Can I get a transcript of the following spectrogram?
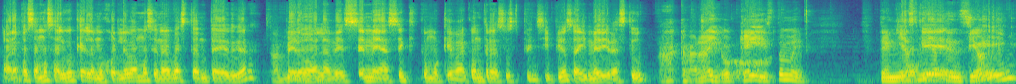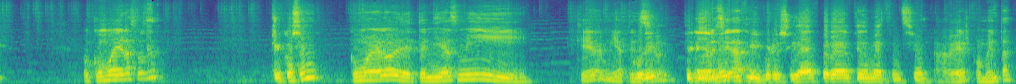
ahora pasamos a algo que a lo mejor le va a emocionar bastante a Edgar, A pero a la vez se me hace que como que va contra sus principios, ahí me dirás tú. Ah, caray, ok, esto me... ¿Tenías mi que- atención? sí. ¿O cómo era, Sosa? ¿Qué cosa? ¿Cómo era lo de tenías mi... ¿Qué era mi atención? Curiosidad. mi curiosidad, pero ahora tienes mi atención. A ver, comenta.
